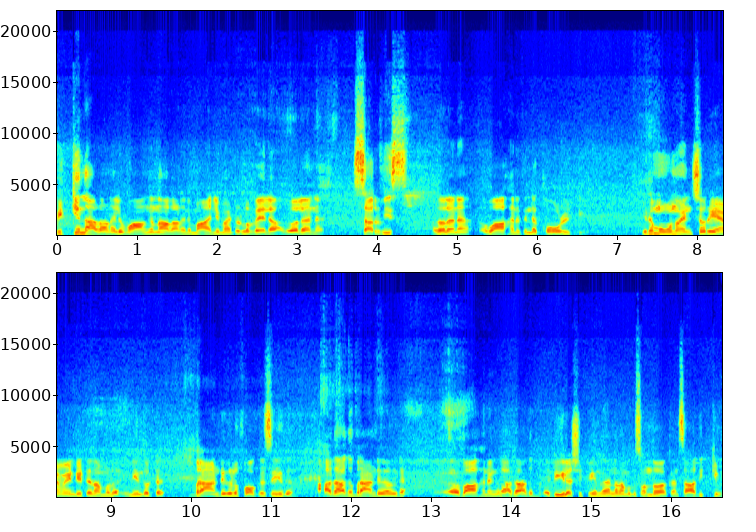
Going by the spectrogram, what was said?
വിൽക്കുന്ന ആളാണെങ്കിലും വാങ്ങുന്ന ആളാണെങ്കിലും മാന്യമായിട്ടുള്ള വില അതുപോലെ തന്നെ സർവീസ് അതുപോലെ തന്നെ വാഹനത്തിന്റെ ക്വാളിറ്റി ഇത് മൂന്നും എൻഷുർ ചെയ്യാൻ വേണ്ടിയിട്ട് നമ്മൾ ഇനിയും തൊട്ട് ബ്രാൻഡുകൾ ഫോക്കസ് ചെയ്ത് അതാത് ബ്രാൻഡുകളുടെ വാഹനങ്ങൾ അതാത് ഡീലർഷിപ്പിൽ നിന്ന് തന്നെ നമുക്ക് സ്വന്തമാക്കാൻ സാധിക്കും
